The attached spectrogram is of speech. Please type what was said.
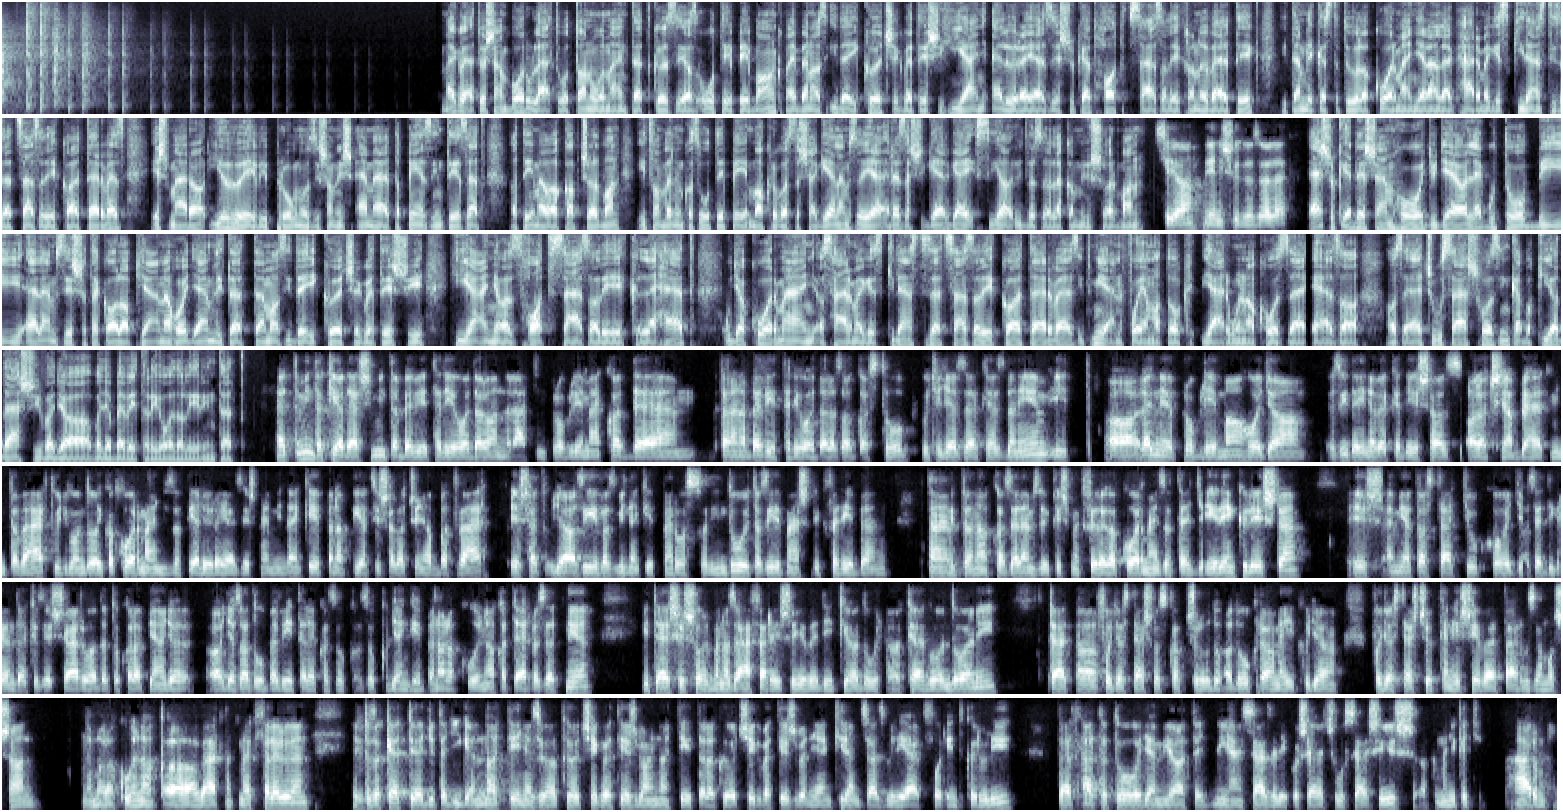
Meglehetősen borulátó tanulmányt tett közzé az OTP Bank, melyben az idei költségvetési hiány előrejelzésüket 6%-ra növelték. Itt emlékeztetőül a kormány jelenleg 3,9%-kal tervez, és már a jövő évi prognózison is emelt a pénzintézet a témával kapcsolatban. Itt van velünk az OTP makrogazdasági elemzője, Rezesi Gergely. Szia, üdvözöllek a műsorban. Szia, én is üdvözöllek. Első kérdésem, hogy ugye a legutóbbi elemzésetek alapján, ahogy említettem, az idei költségvetési hiány az 6% lehet. Ugye a kormány az 3,9%-kal tervez. Itt milyen folyamatok járulnak hozzá ehhez a, az elcsúszáshoz? Inkább a kiadási vagy a, vagy a bevételi oldal érintett? Hát mind a kiadási, mind a bevételi oldalon látunk problémákat, de talán a bevételi oldal az aggasztóbb, úgyhogy ezzel kezdeném. Itt a legnagyobb probléma, hogy a az idei növekedés az alacsonyabb lehet, mint a várt. Úgy gondoljuk, a kormányzati előrejelzés nem mindenképpen, a piac is alacsonyabbat vár. És hát ugye az év az mindenképpen rosszul indult. Az év második felében számítanak az elemzők is, meg főleg a kormányzat egy élénkülésre és emiatt azt látjuk, hogy az eddig rendelkezésre álló adatok alapján, hogy, a, hogy az adóbevételek azok, azok gyengébben alakulnak a tervezetnél. Itt elsősorban az áfára és a jövedéki adóra kell gondolni, tehát a fogyasztáshoz kapcsolódó adókra, amelyik ugye a fogyasztás csökkenésével párhuzamosan nem alakulnak a vártnak megfelelően, és ez a kettő együtt egy igen nagy tényező a költségvetésben, egy nagy tétel a költségvetésben, ilyen 900 milliárd forint körüli, tehát látható, hogy emiatt egy néhány százalékos elcsúszás is, mondjuk egy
